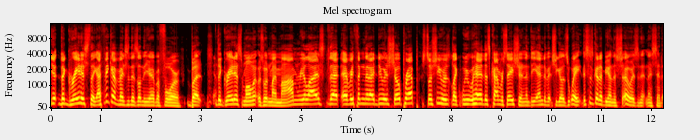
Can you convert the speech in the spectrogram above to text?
Yeah, the greatest thing, I think I've mentioned this on the air before, but Yeah. the greatest moment was when my mom realized that everything that I do is show prep. So she was like, we had this conversation. At the end of it, she goes, Wait, this is going to be on the show, isn't it? And I said,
